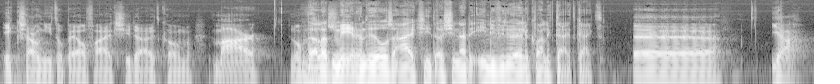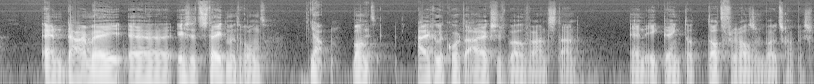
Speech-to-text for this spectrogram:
Ik zou niet op 11 Ajax eruit komen. Maar Wel het merendeel is Ajax ziet als je naar de individuele kwaliteit kijkt. Uh, ja, en daarmee uh, is het statement rond. Ja. Want eigenlijk hoort Ajax dus bovenaan te staan. En ik denk dat dat vooral zijn boodschap is.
